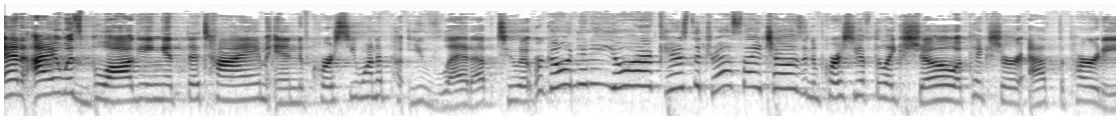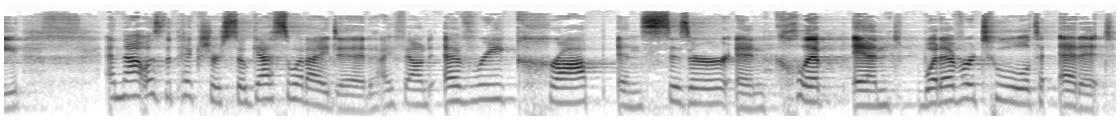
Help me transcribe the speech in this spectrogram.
And I was blogging at the time, and of course, you want to you've led up to it. We're going to New York. Here's the dress I chose, and of course, you have to like show a picture at the party. And that was the picture. So, guess what I did? I found every crop and scissor and clip and whatever tool to edit.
